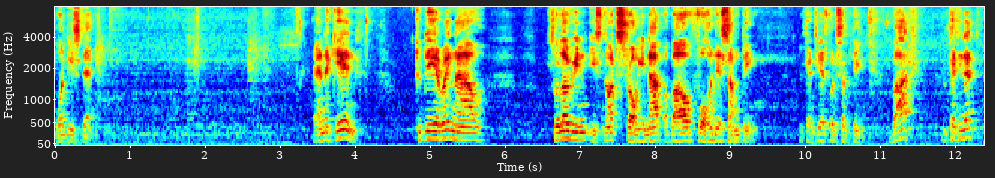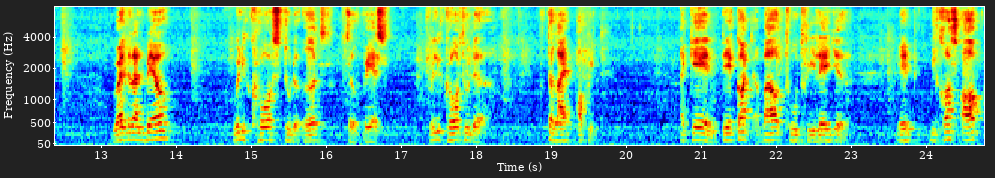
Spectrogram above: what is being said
What is that? And again, today right now, solar wind is not strong enough, about 400 something. You can see that for something. But you can see that weatherland belt really close to the Earth's surface, really close to the satellite orbit. Again, they got about two, three layers. It, because of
